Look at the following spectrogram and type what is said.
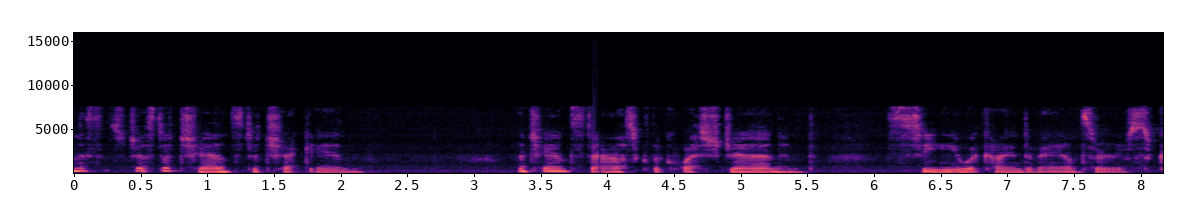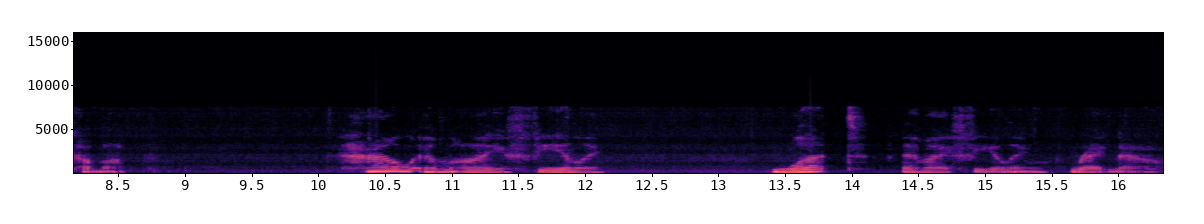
And this is just a chance to check in, a chance to ask the question and see what kind of answers come up. How am I feeling? What am I feeling right now?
